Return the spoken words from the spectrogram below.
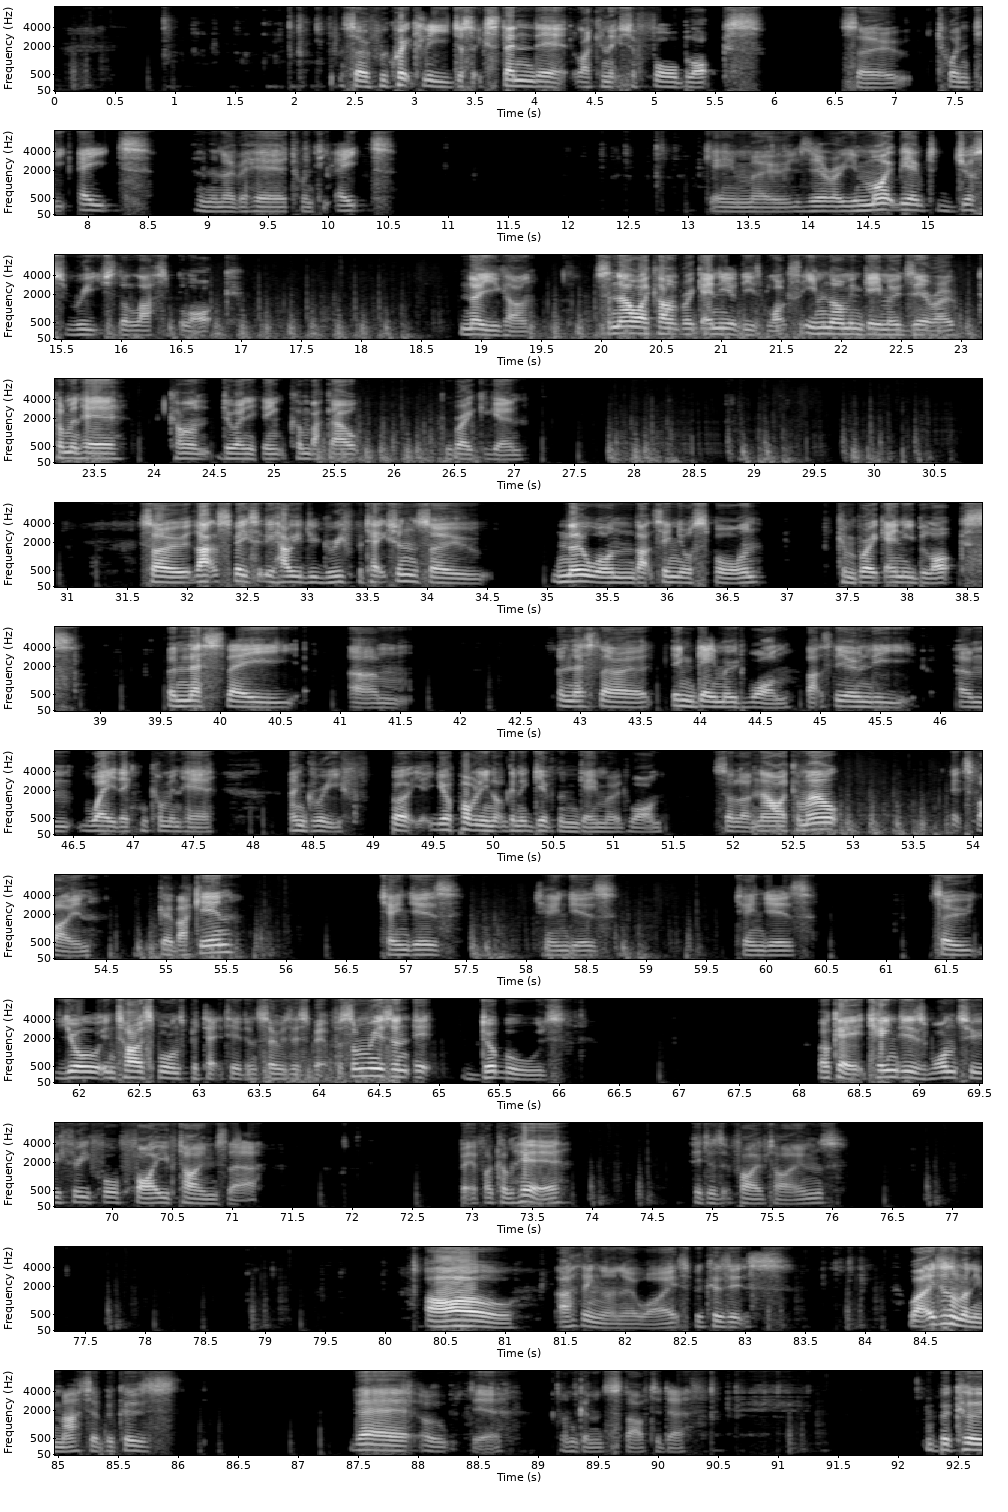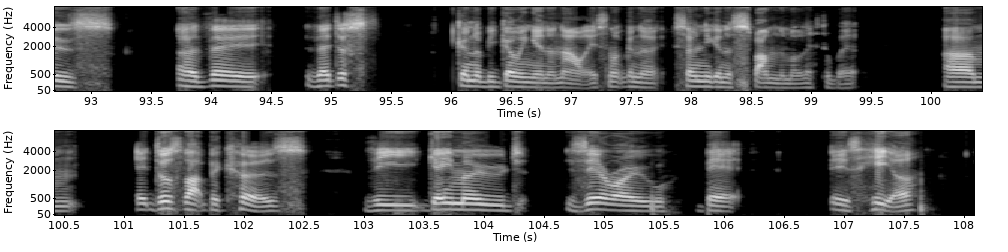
So if we quickly just extend it like an extra 4 blocks, so 28, and then over here 28, game mode 0. You might be able to just reach the last block. No you can't. So now I can't break any of these blocks, even though I'm in game mode 0. Come in here, can't do anything, come back out, can break again. So that's basically how you do grief protection, so no one that's in your spawn can break any blocks unless they um, unless they're in game mode 1. That's the only um, way they can come in here and grief. But you're probably not going to give them game mode 1. So look, now I come out, it's fine. Go back in, changes, changes, changes. So your entire spawn's protected and so is this bit. For some reason it doubles. Okay, it changes one, two, three, four, five times there. But if I come here, it does it five times. Oh, I think I know why. It's because it's... Well, it doesn't really matter because they're... Oh dear, I'm going to starve to death. Because uh, they they're just going to be going in and out. It's not going to... It's only going to spam them a little bit. Um, it does that because the game mode 0 bit is here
